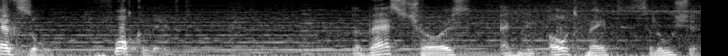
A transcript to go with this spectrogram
Exxon Forklift. The best choice and the ultimate solution.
